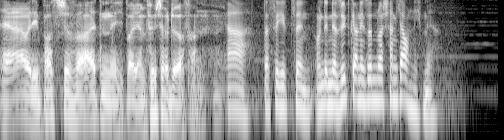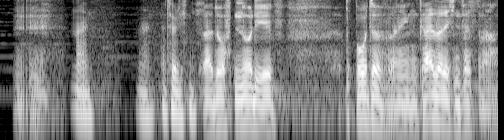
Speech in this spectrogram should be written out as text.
Ja, aber die Postschiffe halten nicht bei den Fischerdörfern. Ja, das ergibt Sinn. Und in der Südgarnison wahrscheinlich auch nicht mehr. Nein. Nein, natürlich nicht. Da durften nur die Boote von den Kaiserlichen festmachen.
